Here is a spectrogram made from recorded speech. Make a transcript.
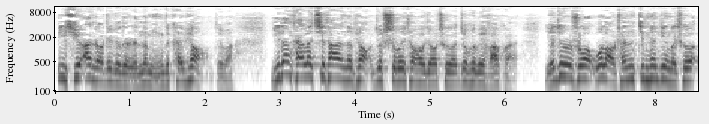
必须按照这个的人的名字开票，对吧？一旦开了其他人的票，就视为跳号交车，就会被罚款。也就是说，我老陈今天订的车，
